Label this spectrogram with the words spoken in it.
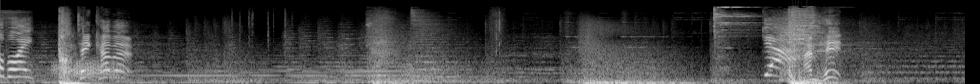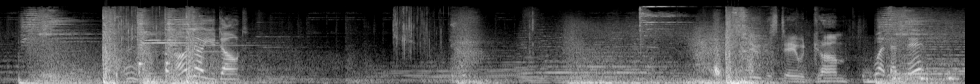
Go, boy! Take cover! Yeah! I'm hit! Oh, no, you don't. I Knew this day would come. What, that's it?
